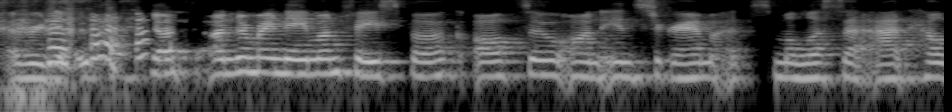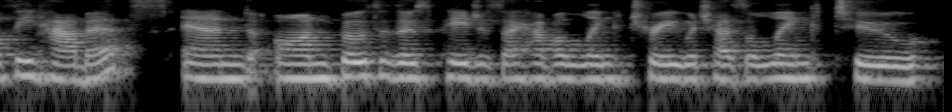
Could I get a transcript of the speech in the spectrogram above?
every day. Just under my name on Facebook. Also on Instagram, it's Melissa at Healthy Habits. And on both of those pages, I have a link tree, which has a link to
